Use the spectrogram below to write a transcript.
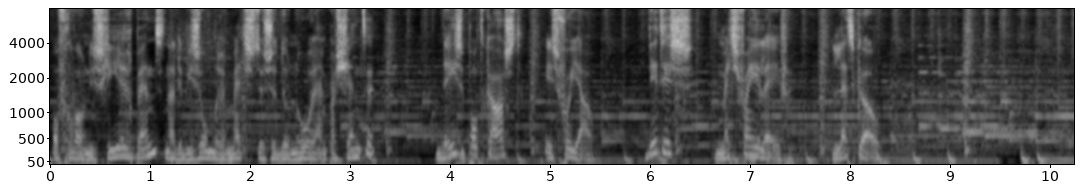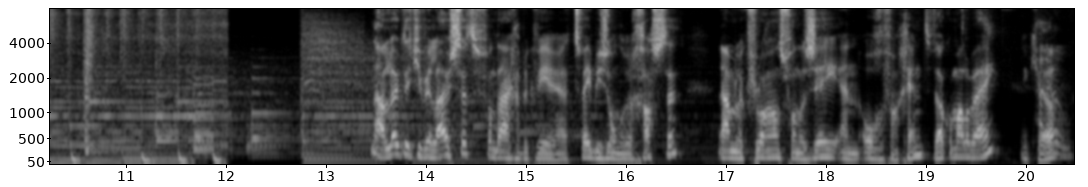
of gewoon nieuwsgierig bent naar de bijzondere match tussen donoren en patiënten, deze podcast is voor jou. Dit is Match van je leven. Let's go! Nou, leuk dat je weer luistert. Vandaag heb ik weer eh, twee bijzondere gasten. Namelijk Florence van der Zee en Olge van Gent. Welkom allebei. Dankjewel. Hallo.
